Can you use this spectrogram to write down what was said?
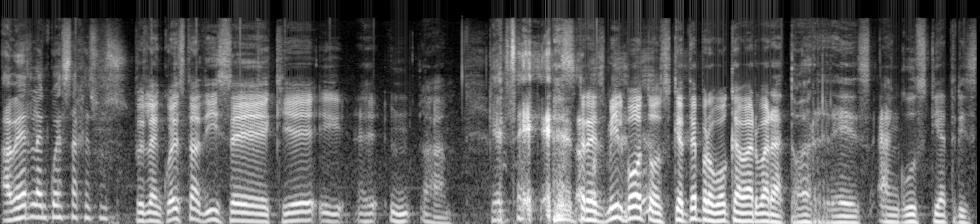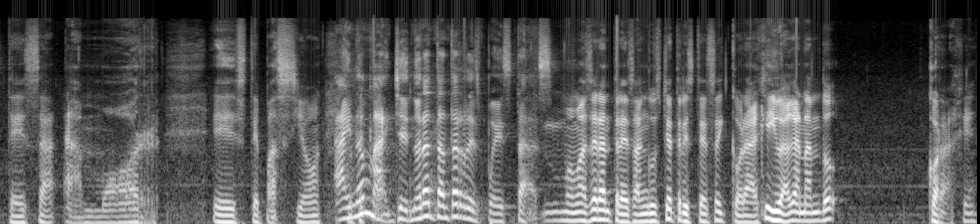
a ver la encuesta, Jesús. Pues la encuesta dice que... eh, eh, mm, ah, ¿Qué es eso? Tres mil votos. ¿Qué te provoca Bárbara Torres? Angustia, tristeza, amor, este, pasión. Ay, no manches, no eran tantas respuestas. Nomás eran tres, angustia, tristeza y coraje. Y va ganando coraje,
